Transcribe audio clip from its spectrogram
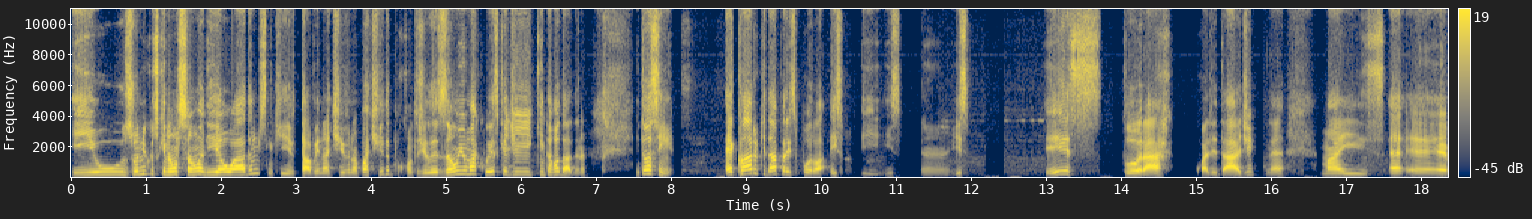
e os únicos que não são ali é o Adams, que estava inativo na partida por conta de lesão, e o Marquês, que é de quinta rodada, né? Então, assim, é claro que dá para explorar, explorar qualidade, né? Mas é, é,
